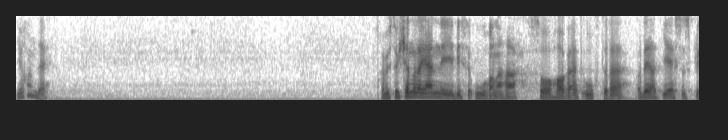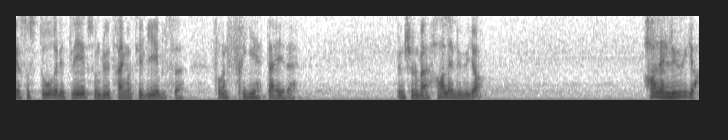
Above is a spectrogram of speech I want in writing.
Gjør han det? Og Hvis du kjenner deg igjen i disse ordene, her, så har jeg et ord til deg. Og det er at Jesus blir så stor i ditt liv som du trenger tilgivelse. For en frihet det er i det. Unnskyld meg. Halleluja. Halleluja!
